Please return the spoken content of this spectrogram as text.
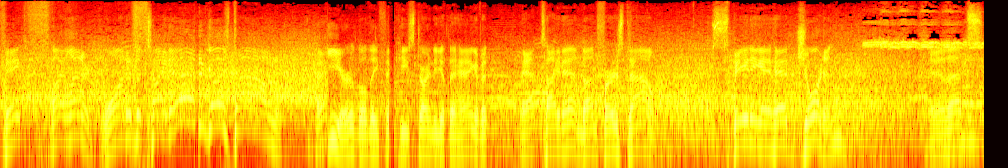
Fake by Leonard. Wanted the tight end and goes down. Year, though they think he's starting to get the hang of it at tight end on first down. Speeding ahead, Jordan. And that's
